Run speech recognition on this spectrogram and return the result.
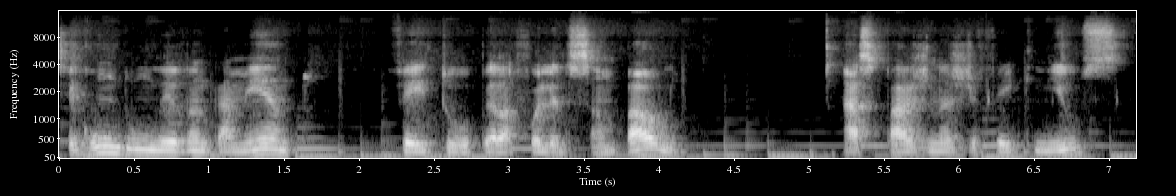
Segundo um levantamento feito pela Folha de São Paulo, as páginas de fake news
